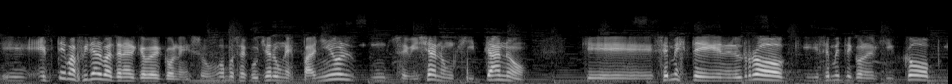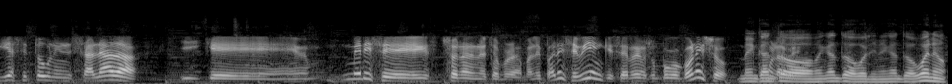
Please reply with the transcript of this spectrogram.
eh, el tema final va a tener que ver con eso. Vamos a escuchar a un español, un sevillano, un gitano, que se mete en el rock y se mete con el hip hop y hace toda una ensalada y que merece sonar en nuestro programa. ¿Le parece bien que cerremos un poco con eso? Me ¿Cómo la encantó, me encantó, Boli, me encantó. Bueno,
